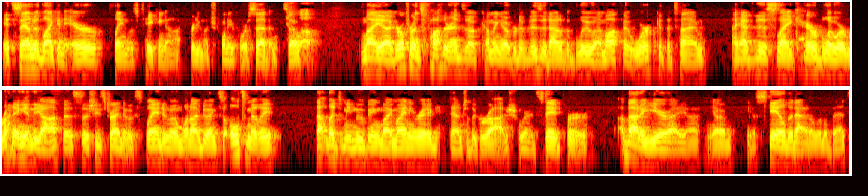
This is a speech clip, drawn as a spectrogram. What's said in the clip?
it sounded like an airplane was taking off pretty much 24/7. So. Whoa. My uh, girlfriend's father ends up coming over to visit out of the blue. I'm off at work at the time. I have this like hair blower running in the office, so she's trying to explain to him what I'm doing. So ultimately, that led to me moving my mining rig down to the garage where it stayed for about a year. I uh, you, know, you know scaled it out a little bit,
